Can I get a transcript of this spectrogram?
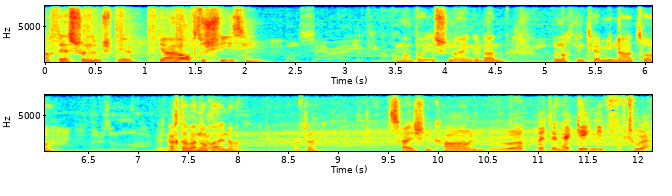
Ach, der ist schon im Spiel. Ja, hör auf zu schießen. Pokémon Boy ist schon eingeladen. Nur noch den Terminator. Ach, da war noch einer. Warte. Zeichenkahn. Und upp, mit dem Heck gegen die Tür.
